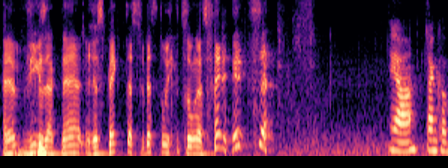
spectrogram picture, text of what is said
Also, wie gesagt, ne, Respekt, dass du das durchgezogen hast bei der Hitze. Ja, danke.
